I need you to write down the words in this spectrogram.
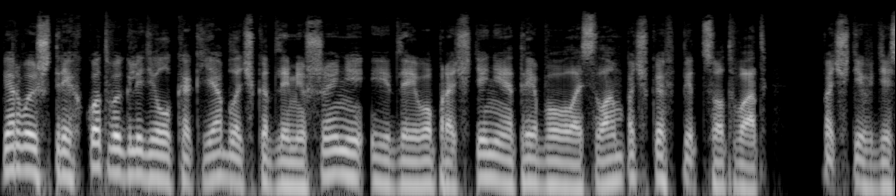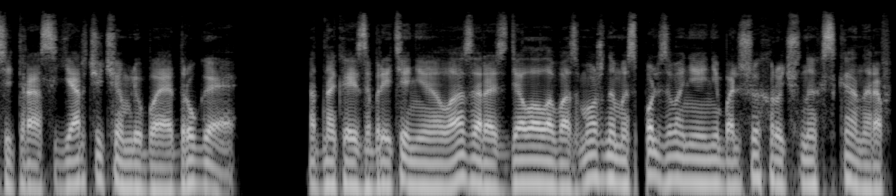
Первый штрих-код выглядел как яблочко для мишени, и для его прочтения требовалась лампочка в 500 Вт, почти в 10 раз ярче, чем любая другая. Однако изобретение лазера сделало возможным использование небольших ручных сканеров.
